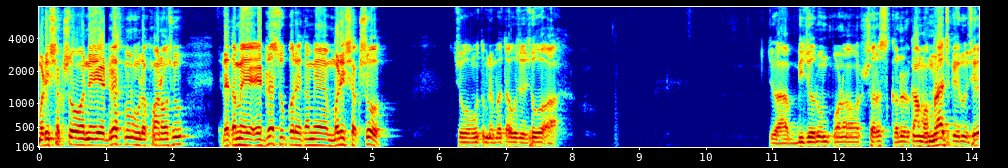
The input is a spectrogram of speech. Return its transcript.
મળી શકશો અને એડ્રેસ પણ હું લખવાનો છું. એટલે તમે એડ્રેસ ઉપર તમે મળી શકશો. જો હું તમને બતાવું છું જો આ જો આ બીજો રૂમ પણ સરસ કલર કામ હમણાં જ કર્યું છે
